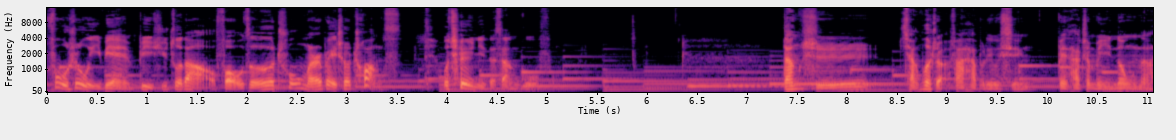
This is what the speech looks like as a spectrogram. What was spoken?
复述一遍，必须做到，否则出门被车撞死。我去你的三姑父！当时强迫转发还不流行，被他这么一弄呢，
